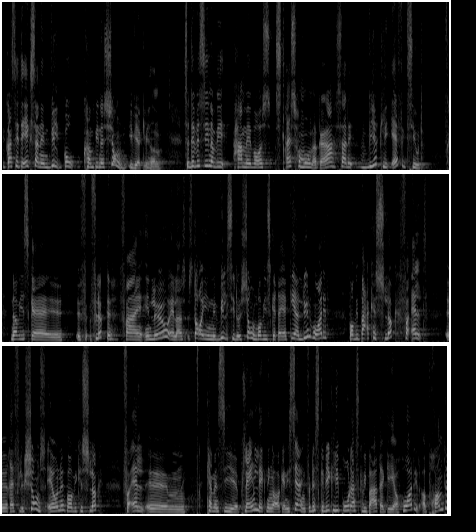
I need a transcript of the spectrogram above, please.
Jeg kan godt se, at det er ikke sådan en vild god kombination i virkeligheden. Så det vil sige, når vi har med vores stresshormon at gøre, så er det virkelig effektivt, når vi skal øh, Øh, flygte fra en løve, eller står i en vild situation, hvor vi skal reagere lynhurtigt, hvor vi bare kan slukke for alt øh, refleksionsevne, hvor vi kan slukke for al, øh, kan man sige, planlægning og organisering, for det skal vi ikke lige bruge, der skal vi bare reagere hurtigt og prompte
